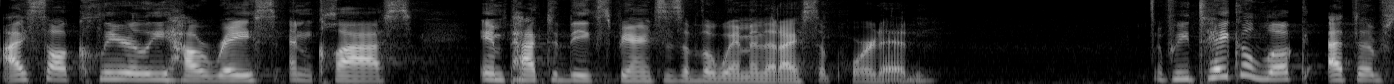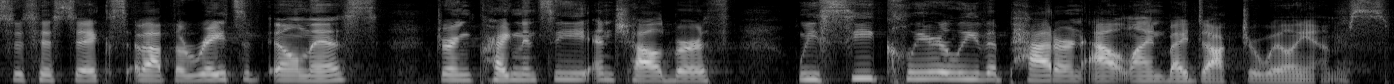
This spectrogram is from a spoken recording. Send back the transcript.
I saw clearly how race and class impacted the experiences of the women that I supported. If we take a look at the statistics about the rates of illness during pregnancy and childbirth, we see clearly the pattern outlined by Dr. Williams.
